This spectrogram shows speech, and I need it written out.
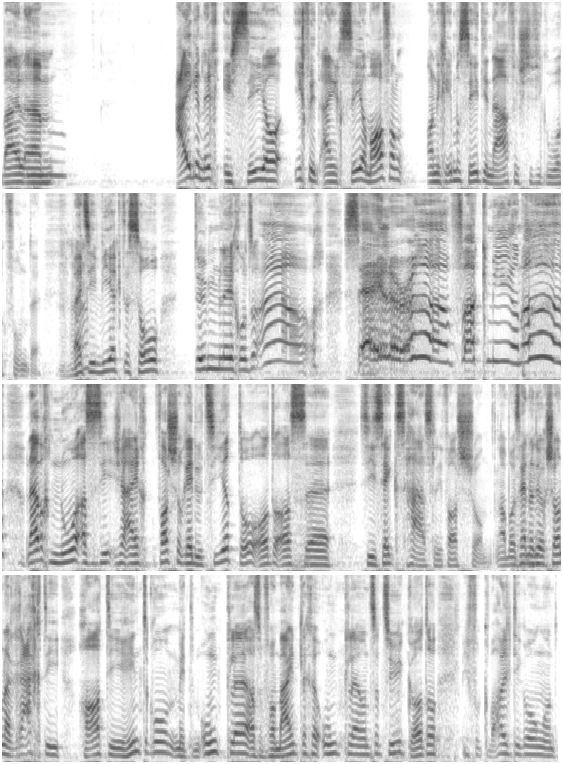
Weil ähm, eigentlich ist sie ja, ich finde eigentlich sie am Anfang, habe ich immer sie die nervigste Figur gefunden. Weil sie wirkte so dümmlich und so, ah, Sailor, ah, fuck me und, ah. und einfach nur, also sie ist ja eigentlich fast schon reduziert da, oder, als äh, sie Sexhäsli fast schon. Aber es hat natürlich schon einen recht harten Hintergrund mit dem Onkel, also vermeintlichen Onkel und so Zeug, oder, mit Vergewaltigung und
